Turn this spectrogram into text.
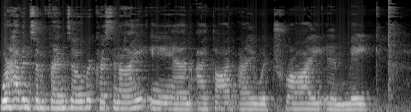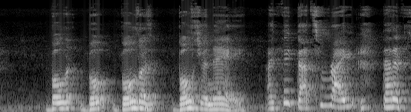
we're having some friends over, Chris and I, and I thought I would try and make bol, bol, bol, Bologna. I think that's right. That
